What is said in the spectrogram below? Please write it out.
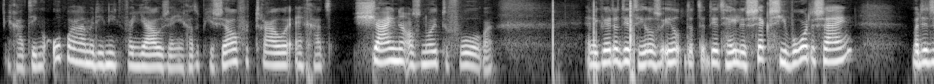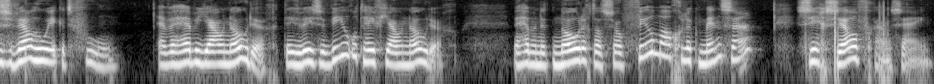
Je gaat dingen opruimen die niet van jou zijn. Je gaat op jezelf vertrouwen en gaat shinen als nooit tevoren. En ik weet dat dit, heel, heel, dat dit hele sexy woorden zijn, maar dit is wel hoe ik het voel. En we hebben jou nodig. Deze wereld heeft jou nodig. We hebben het nodig dat zoveel mogelijk mensen zichzelf gaan zijn.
